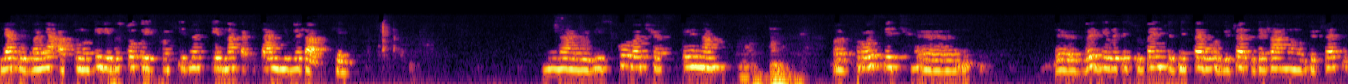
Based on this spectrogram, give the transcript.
для придбання автомобілів високої прохідності на капітальні видатки. Далі військова частина е, просять е, е, виділити субвенцію з місцевого бюджету державному бюджету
